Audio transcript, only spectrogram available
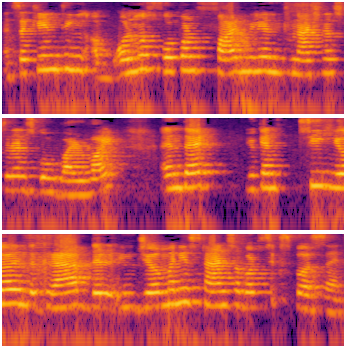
And second thing, uh, almost 4.5 million international students go worldwide, and that you can see here in the graph that in Germany stands about 6%.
